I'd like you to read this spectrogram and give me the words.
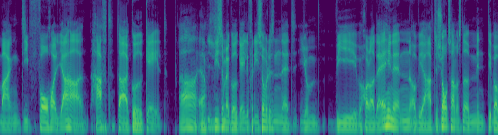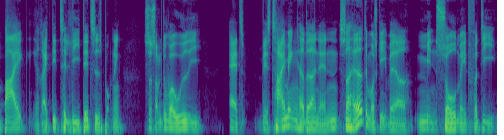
mange de forhold, jeg har haft, der er gået galt, Ah, ja. ligesom er gået galt. Fordi så var det sådan, at jo, vi holder det af hinanden, og vi har haft det sjovt sammen og sådan noget, men det var bare ikke rigtigt til lige det tidspunkt. Ikke? Så som du var ude i, at hvis timingen havde været en anden, så havde det måske været min soulmate, fordi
